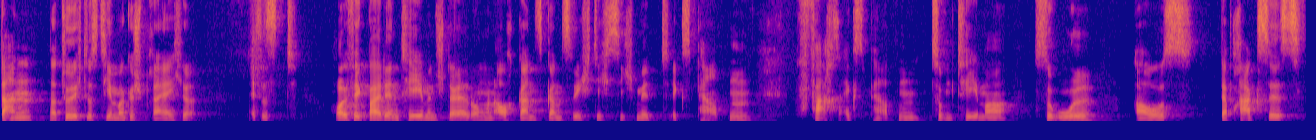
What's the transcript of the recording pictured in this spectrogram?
Dann natürlich das Thema Gespräche. Es ist häufig bei den Themenstellungen auch ganz, ganz wichtig, sich mit Experten, Fachexperten zum Thema sowohl aus der Praxis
